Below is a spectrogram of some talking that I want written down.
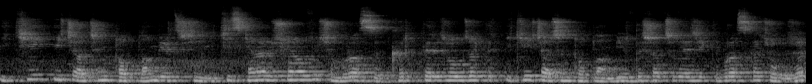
İki iç açının toplam bir şimdi ikizkenar üçgen olduğu için burası 40 derece olacaktır. İki iç açının toplam bir dış açı verecekti. Burası kaç olacak?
